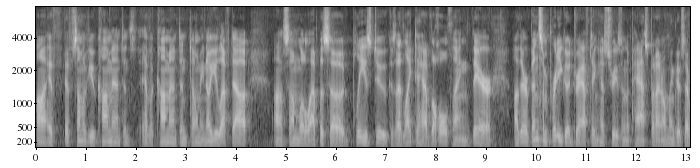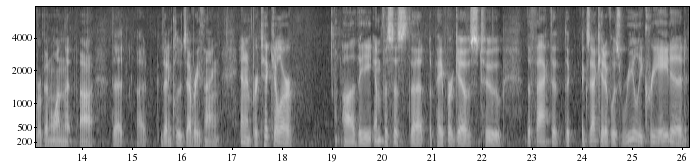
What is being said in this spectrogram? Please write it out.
Uh, If, if some of you comment and have a comment and tell me, no, you left out uh, some little episode, please do, because I'd like to have the whole thing there. Uh, There have been some pretty good drafting histories in the past, but I don't think there's ever been one that, uh, that, uh, that includes everything. And in particular, uh, the emphasis that the paper gives to the fact that the executive was really created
